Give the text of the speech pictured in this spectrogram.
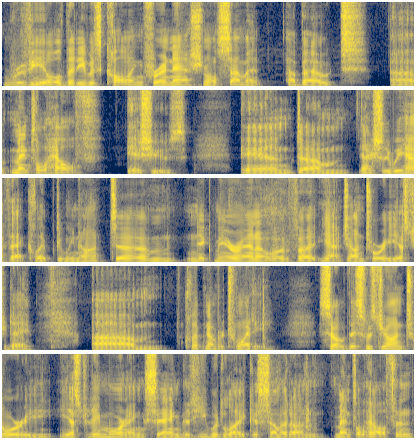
revealed that he was calling for a national summit about uh, mental health issues. And um, actually, we have that clip, do we not? Um, Nick Marano of, uh, yeah, John Tory yesterday, um, clip number 20. So this was John Tory yesterday morning saying that he would like a summit on mental health. And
